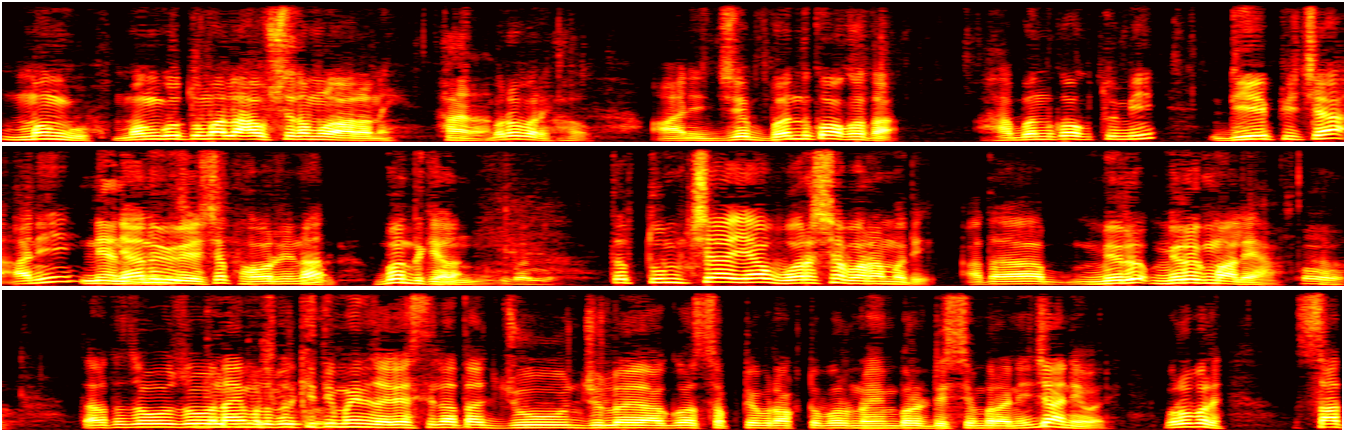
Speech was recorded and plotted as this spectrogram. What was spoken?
मंगू मंगू तुम्हाला औषधामुळे आला नाही. हा. बरोबर आहे? हो. आणि जे बंद कॉक होता हा बंद कॉक तुम्ही डीएपीच्या आणि ज्ञानविर्याच्या फवारणीनं बंद केला. तर तुमच्या या वर्षभरामध्ये आता मिर मिरग माल आहे हा. हो. तर आता जवळजवळ नाही म्हटलं तर किती महिने झाले असतील? आता जून जुलै August September October November December आणि जानेवारी. बरोबर आहे? सात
